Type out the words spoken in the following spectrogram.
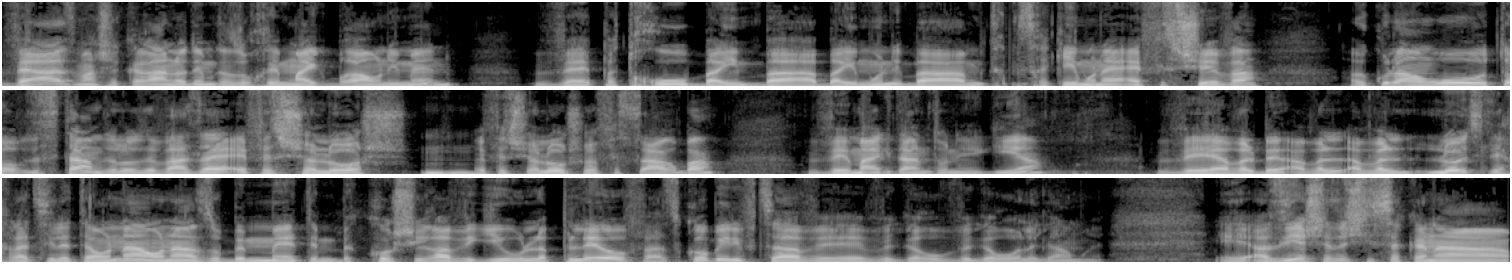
ואז מה שקרה, אני לא יודע אם אתם זוכרים, מייק בראון אימן, ופתחו באימונים- במשחקי אימוני היה 0-7, אבל כולם אמרו, טוב, זה סתם, זה לא זה, ואז היה 0-3, 0-3 או 0-4, ומייק דנטוני הגיע. ו- אבל, אבל, אבל לא הצליח להציל את העונה, העונה הזו באמת, הם בקושי רב הגיעו לפלייאוף, ואז קובי נפצע ו- וגרוע, וגרוע לגמרי. אה, אז יש איזושהי סכנה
